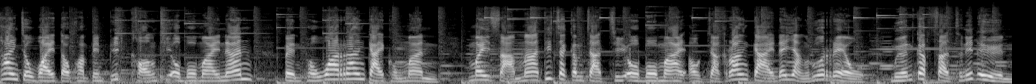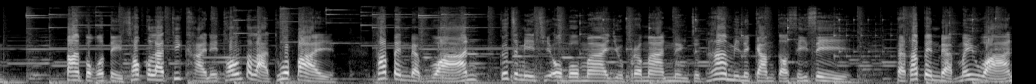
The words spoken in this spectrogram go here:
ข้างจะไวต่อความเป็นพิษของทีโอโบไมนั้น เป็นเพราะว่าร่างกายของมันไม่สามารถที่จะกำจัดทีโอโบไมออกจากร่างกายได้อย่างรวดเร็ว เหมือนกับสัตว์ชนิดอื่น ตามปกติช็อกโกแลตที่ขายในท้องตลาดทั่วไป ถ้าเป็นแบบหวานก็จะมีทีโอโบไมอยู่ประมาณ 1.5 มิลลิกรัมต่อซีซี แต่ถ้าเป็นแบบไม่หวาน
